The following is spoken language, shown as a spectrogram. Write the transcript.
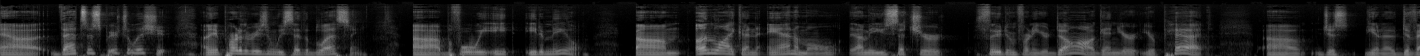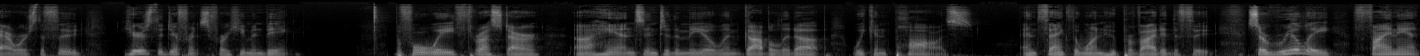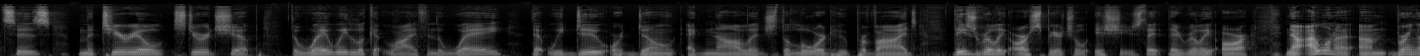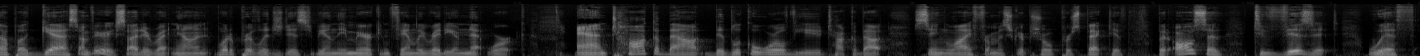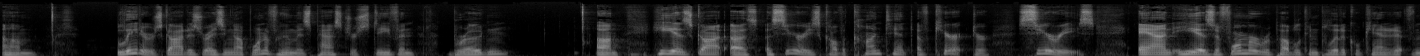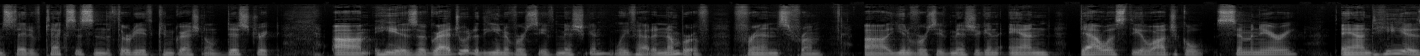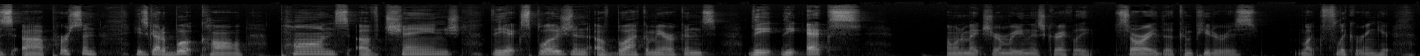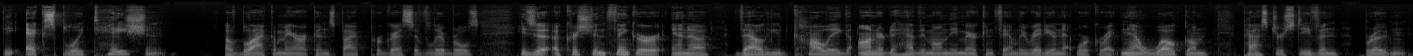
uh, that's a spiritual issue. I mean, part of the reason we say the blessing uh, before we eat eat a meal um, unlike an animal, I mean, you set your food in front of your dog, and your your pet uh, just you know devours the food. Here's the difference for a human being. Before we thrust our uh, hands into the meal and gobble it up, we can pause and thank the one who provided the food. So, really, finances, material stewardship, the way we look at life, and the way that we do or don't acknowledge the Lord who provides, these really are spiritual issues. They, they really are. Now, I want to um, bring up a guest. I'm very excited right now, and what a privilege it is to be on the American Family Radio Network and talk about biblical worldview, talk about seeing life from a scriptural perspective, but also to visit with um, leaders God is raising up, one of whom is Pastor Stephen Broden. Um, he has got a, a series called the Content of Character series. And he is a former Republican political candidate from the state of Texas in the 30th Congressional District. Um, he is a graduate of the University of Michigan. We've had a number of friends from uh, University of Michigan and Dallas Theological Seminary. And he is a person, he's got a book called Pawns of Change The Explosion of Black Americans the the X I want to make sure I'm reading this correctly. Sorry, the computer is like flickering here. The exploitation of black Americans by progressive liberals. He's a, a, Christian thinker and a valued colleague. Honored to have him on the American Family Radio Network right now. Welcome, Pastor Stephen Broden.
